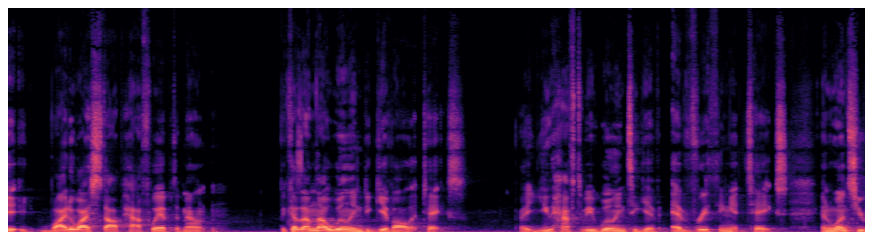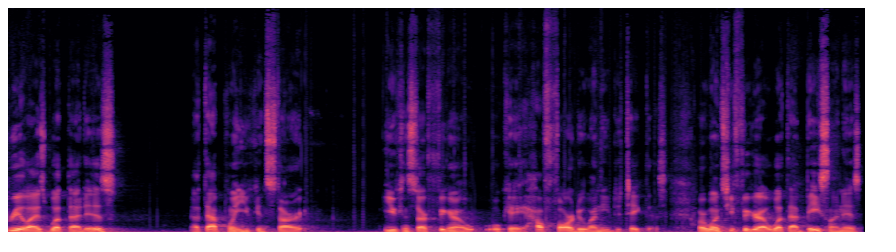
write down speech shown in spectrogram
it, why do I stop halfway up the mountain? Because I'm not willing to give all it takes. Right? You have to be willing to give everything it takes. And once you realize what that is, at that point you can start you can start figuring out okay how far do i need to take this? Or once you figure out what that baseline is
